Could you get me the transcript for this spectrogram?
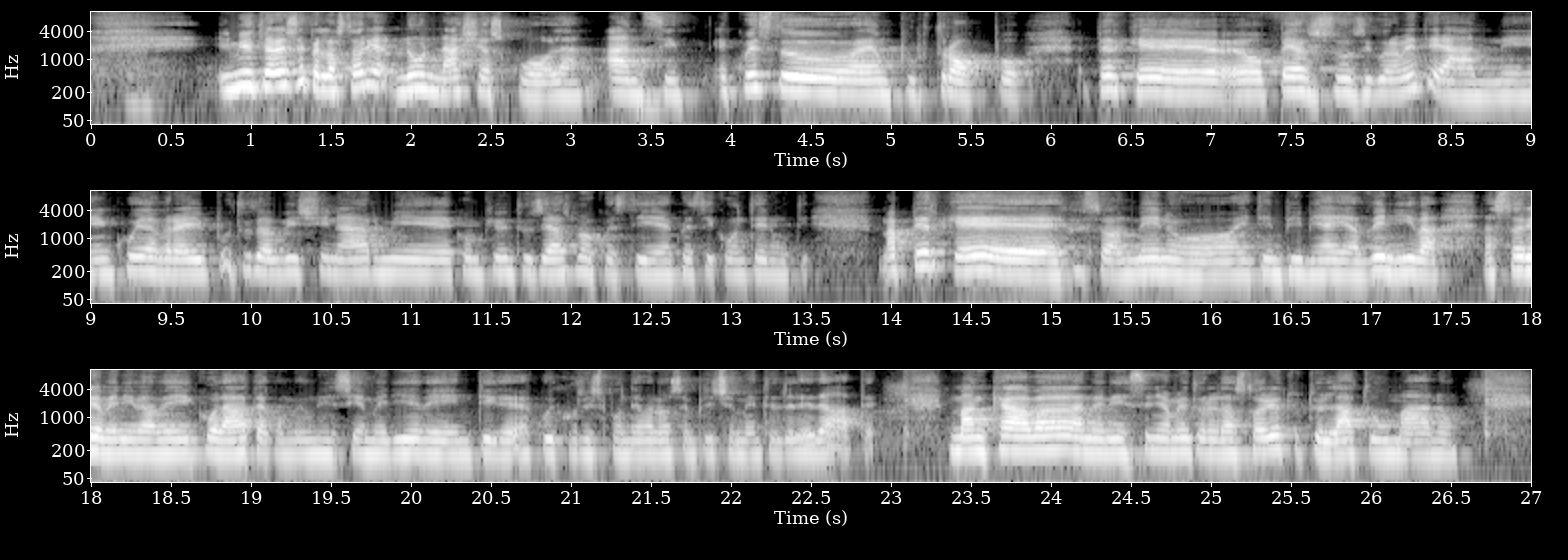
Il mio interesse per la storia non nasce a scuola, anzi, e questo è un purtroppo, perché ho perso sicuramente anni in cui avrei potuto avvicinarmi con più entusiasmo a questi, a questi contenuti, ma perché, questo almeno ai tempi miei avveniva, la storia veniva veicolata come un insieme di eventi a cui corrispondevano semplicemente delle date. Mancava nell'insegnamento della storia tutto il lato umano.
